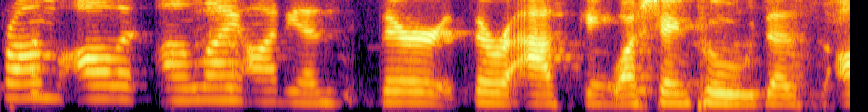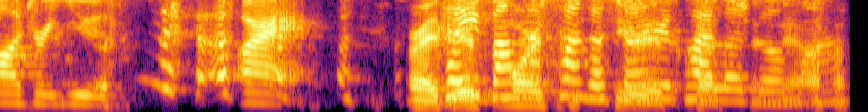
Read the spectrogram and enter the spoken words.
From all online audience, they're they're asking what shampoo does Audrey use. All right. All right, 可以帮他唱个生日快乐歌吗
